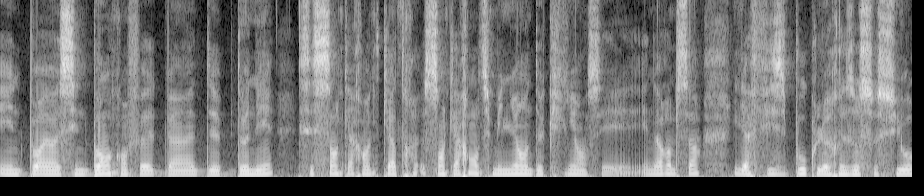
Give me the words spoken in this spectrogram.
Ba- c'est une banque en fait ben, de données. C'est 144, 140 millions de clients, c'est énorme ça. Il y a Facebook, le réseau social,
